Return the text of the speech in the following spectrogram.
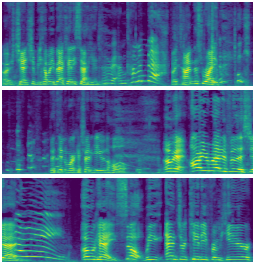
All right, Jen should be coming back any second. All right, I'm coming back. If I time this right, that didn't work. I tried to get you in the hole. Okay, are you ready for this, Jen? Ready? Okay, so we enter Kitty from here,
